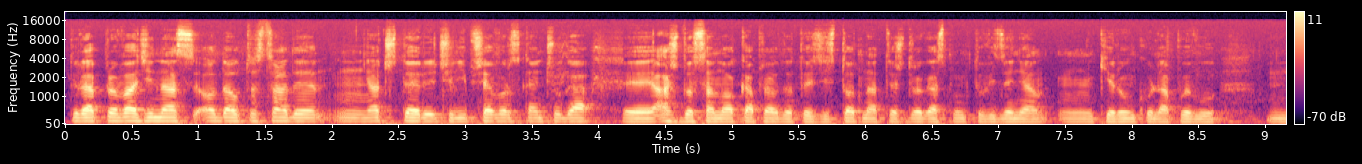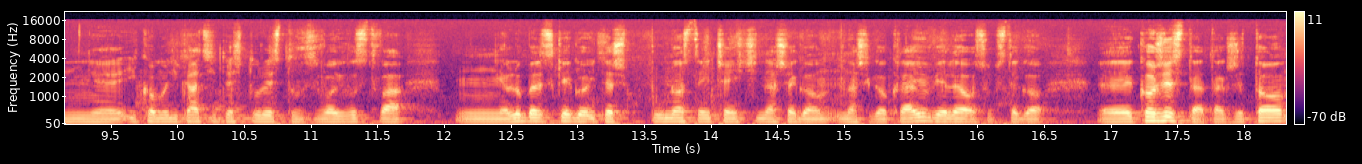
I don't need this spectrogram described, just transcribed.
która prowadzi nas od autostrady mm, A4, czyli przewór z Kańczuga e, aż do Sanoka, prawda, to jest istotna też droga z punktu widzenia mm, kierunku napływu mm, i komunikacji też turystów z województwa lubelskiego i też północnej części naszego, naszego kraju. Wiele osób z tego e, korzysta, także to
